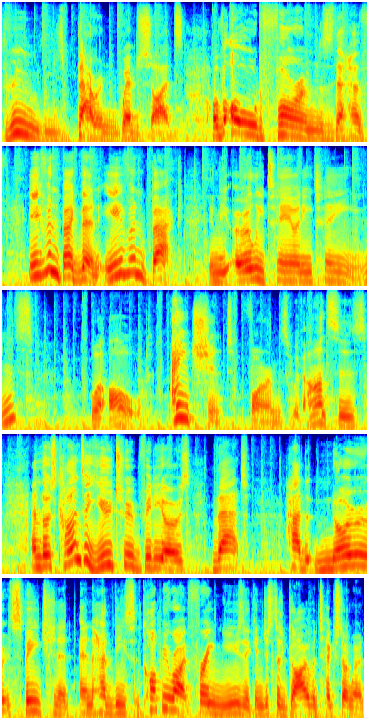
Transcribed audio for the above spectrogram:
through these barren websites of old forums that have, even back then, even back in the early 2010s were old, ancient forums with answers and those kinds of YouTube videos that had no speech in it and had these copyright free music and just a guy with a text on going,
